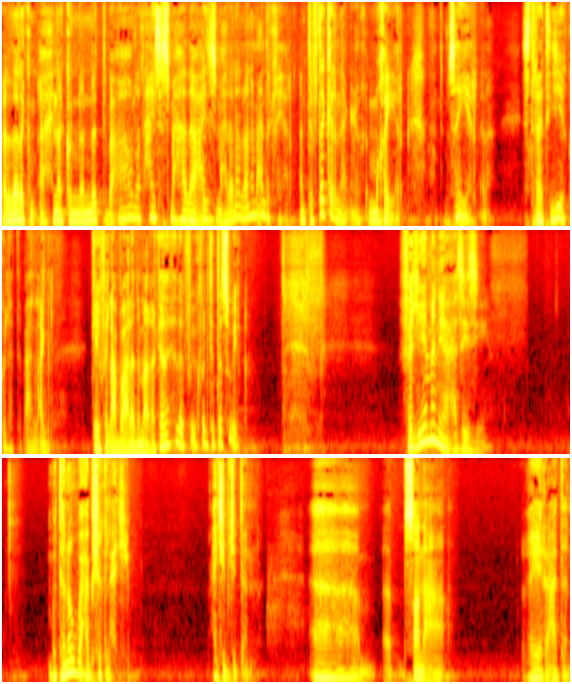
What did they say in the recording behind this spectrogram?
فلذلك إحنا كنا نتبع آه والله عايز أسمع هذا عايز أسمع هذا. لا لا أنا ما عندك خيار. أنت تفتكر إنك مخير. أنت مسير لا استراتيجية كلها تبع العقل. كيف يلعبوا على دماغك؟ هذا هذا فكره التسويق. فاليمن يا عزيزي متنوعه بشكل عجيب. عجيب جدا. صنعاء غير عدن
